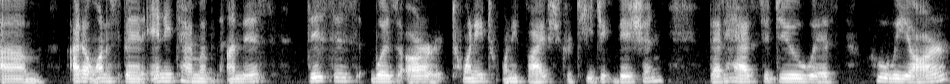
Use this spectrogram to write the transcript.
um, I don't want to spend any time of, on this. This is was our 2025 strategic vision that has to do with who we are.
